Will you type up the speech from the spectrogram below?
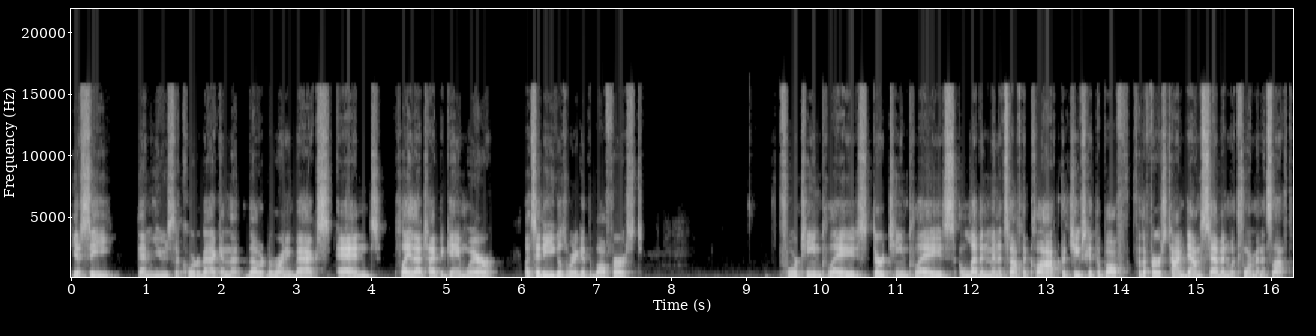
you see them use the quarterback and the, the, the running backs and play that type of game where let's say the Eagles were to get the ball first. 14 plays, 13 plays, 11 minutes off the clock. The Chiefs get the ball for the first time down seven with four minutes left.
